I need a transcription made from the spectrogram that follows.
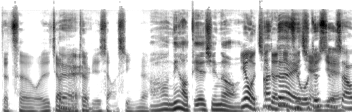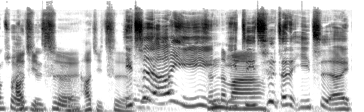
的车，我就叫你要特别小心的。哦，你好贴心哦。因为我记得你我就是之前也上错几次车，好几次，一次而已已，真的吗一一次真的一次而已。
